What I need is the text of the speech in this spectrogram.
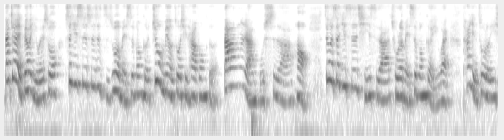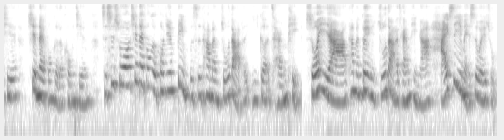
大家也不要以为说设计师是是只做美式风格就没有做其他风格，当然不是啊，哈，这位设计师其实啊，除了美式风格以外，他也做了一些现代风格的空间，只是说现代风格空间并不是他们主打的一个产品，所以呀，他们对于主打的产品啊，还是以美式为主，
